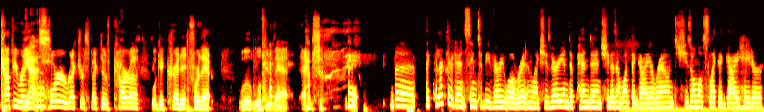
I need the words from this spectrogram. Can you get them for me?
Copyright Yes. horror retrospective. Kara will get credit for that. We'll we'll do that. Absolutely. the the character didn't seem to be very well written. Like she's very independent. She doesn't want the guy around. She's almost like a guy hater.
